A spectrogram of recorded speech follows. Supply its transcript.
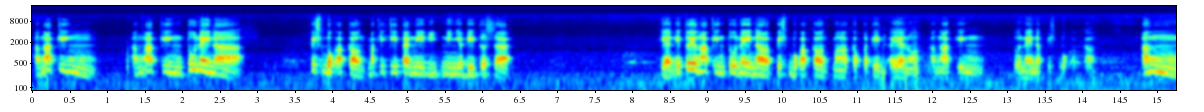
ang aking, ang aking tunay na Facebook account, makikita ni, ninyo dito sa yan, ito yung aking tunay na Facebook account mga kapatid. Ayan o, ang aking tunay na Facebook account. Ang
